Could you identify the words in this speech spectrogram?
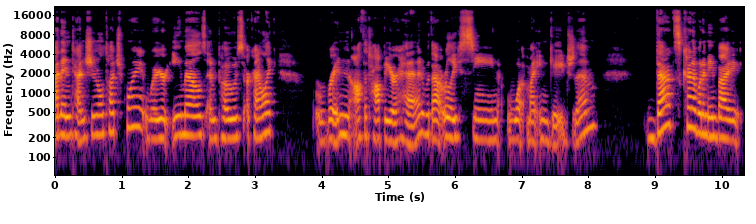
unintentional touch point where your emails and posts are kind of like written off the top of your head without really seeing what might engage them. That's kind of what I mean by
